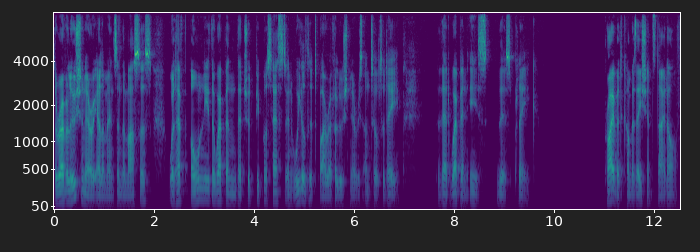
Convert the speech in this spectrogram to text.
The revolutionary elements in the masses will have only the weapon that should be possessed and wielded by revolutionaries until today. That weapon is this plague. Private conversations died off.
